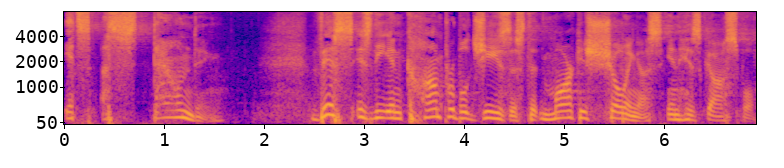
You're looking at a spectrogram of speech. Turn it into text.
It's astounding. This is the incomparable Jesus that Mark is showing us in his gospel.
